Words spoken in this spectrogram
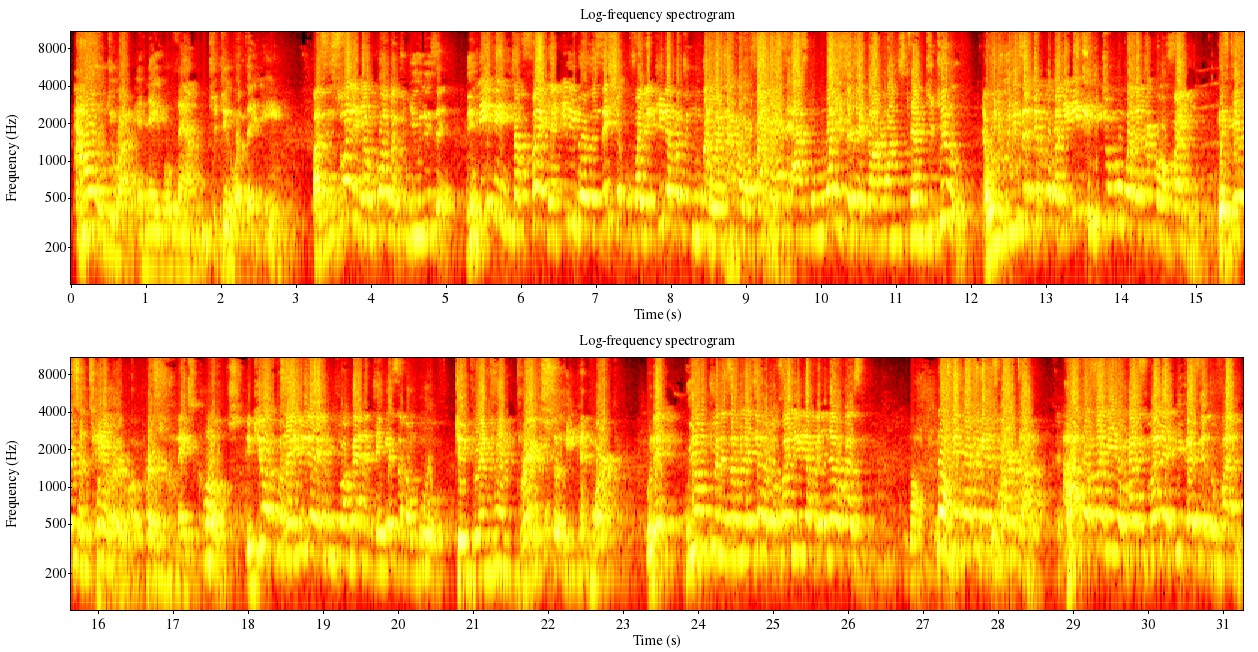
How do I enable them to do what they need? Basi swali ni kwamba tujiulize, ni nini nitafanya ili niwawezeshe kufanya kile ambacho Mungu anawataka We wafanye, have to ask, well, what is it that God wants them to do? na ujiulize pia kwamba ni nini hicho Mungu anataka wafanye. If there's a tailor, or a person who makes clothes, Ikiwa kuna yule mtu ambaye anatengeza manguo, do you bring him bricks so he can work? huyo kazi? No, he'd never get his work done.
